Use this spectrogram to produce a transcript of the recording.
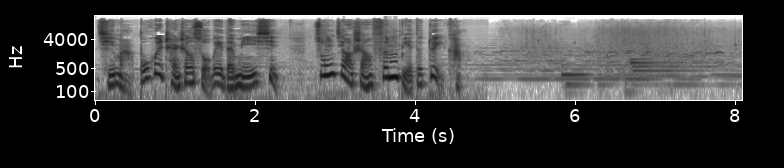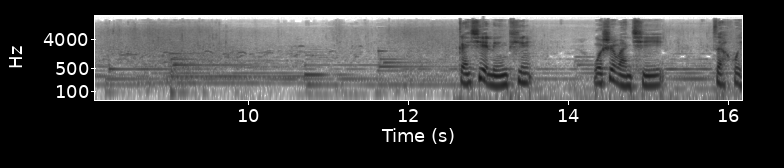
起码不会产生所谓的迷信、宗教上分别的对抗。感谢聆听，我是晚琪，再会。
